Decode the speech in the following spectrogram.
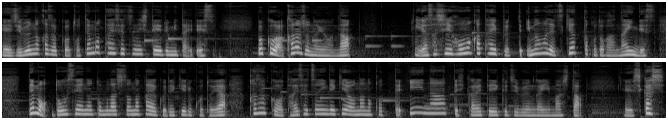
え自分の家族をとても大切にしているみたいです。僕は彼女のような優しいほんわかタイプって今まで付き合ったことがないんです。でも、同性の友達と仲良くできることや、家族を大切にできる女の子っていいなーって惹かれていく自分がいました。えーしかし、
